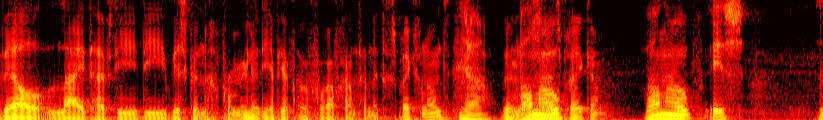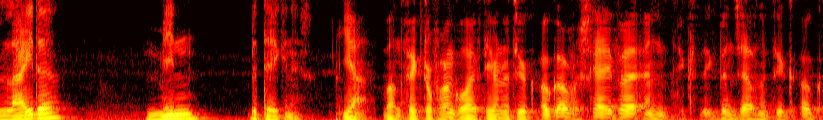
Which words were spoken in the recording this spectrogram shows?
wel lijdt, hij heeft die, die wiskundige formule, die heb je voorafgaand aan dit gesprek genoemd. Ja, wanhoop, uitspreken? wanhoop is lijden min betekenis. Ja, want Viktor Frankl heeft hier natuurlijk ook over geschreven. En ik, ik ben zelf natuurlijk ook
